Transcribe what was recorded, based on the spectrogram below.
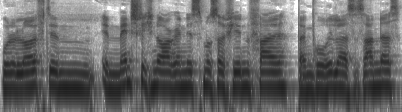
oder läuft im, im menschlichen Organismus auf jeden Fall, beim Gorilla ist es anders,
